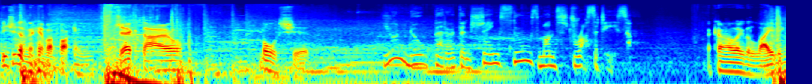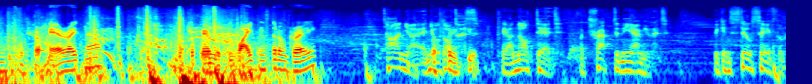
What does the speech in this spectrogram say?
See, she doesn't have a fucking projectile. Bullshit. You're no better than Shang Tsung's monstrosities. I kind of like the lighting with her hair right now. Her hair looks white instead of gray. Tanya and your Looks pretty daughters. cute. They are not dead, but trapped in the amulet. We can still save them.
